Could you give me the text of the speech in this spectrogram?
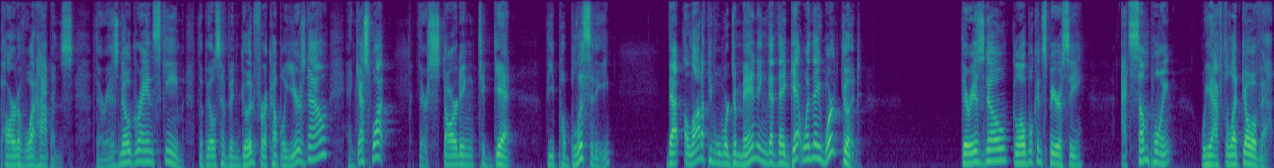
part of what happens. There is no grand scheme. The Bills have been good for a couple years now. And guess what? They're starting to get the publicity that a lot of people were demanding that they get when they weren't good. There is no global conspiracy. At some point, we have to let go of that.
